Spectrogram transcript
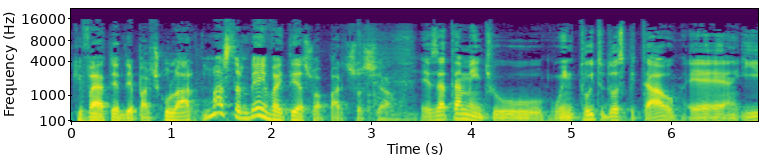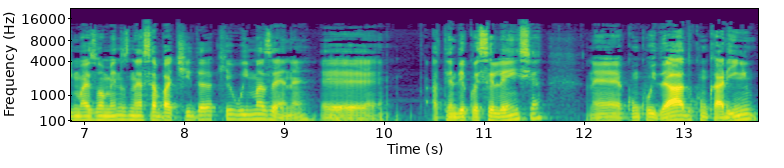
que vai atender particular, mas também vai ter a sua parte social. Exatamente. O, o intuito do hospital é ir mais ou menos nessa batida que o IMAS é, né? É atender com excelência, né? com cuidado, com carinho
